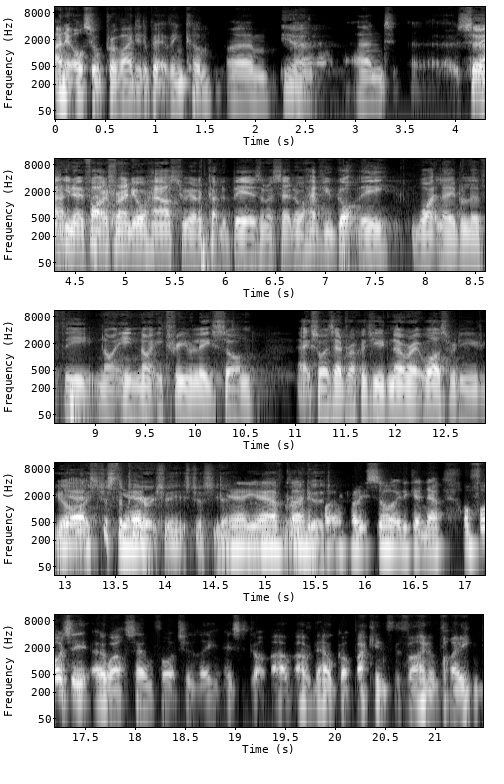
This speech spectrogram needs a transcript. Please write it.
and it also provided a bit of income. Um, yeah. Uh, and uh, so, you know, if I was around your house, we had a couple of beers, and I said, "Oh, have you got the white label of the 1993 release on XYZ Records?" You'd know where it was, would you? You'd go, yeah, oh, "It's just the yeah. actually. It's just yeah." Yeah, yeah. I've kind of got, got, it sorted again now. Unfortunately, uh, well, so unfortunately, it's got. I've now got back into the vinyl buying.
